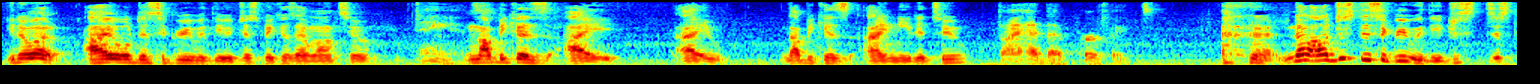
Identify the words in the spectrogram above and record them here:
You know what? I will disagree with you just because I want to. Dang it! Not because I, I, not because I needed to. I had that perfect. no, I'll just disagree with you, just just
